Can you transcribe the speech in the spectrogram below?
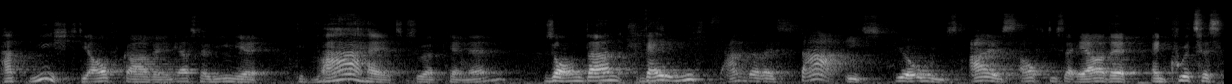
hat nicht die Aufgabe in erster Linie die Wahrheit zu erkennen, sondern weil nichts anderes da ist für uns, als auf dieser Erde ein kurzes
